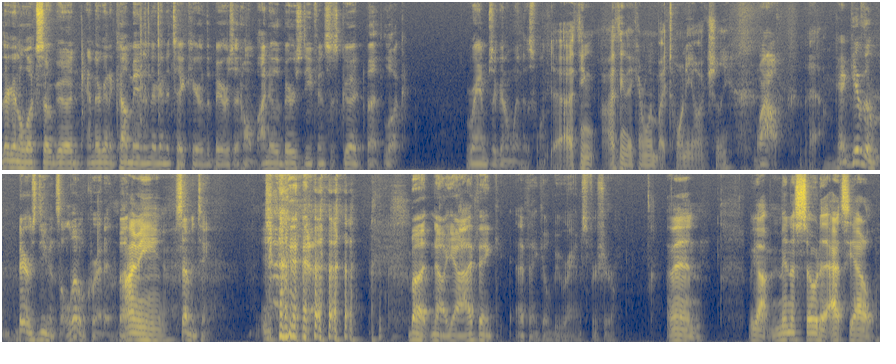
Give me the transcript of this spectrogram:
they're going to look so good, and they're going to come in and they're going to take care of the Bears at home. I know the Bears' defense is good, but look, Rams are going to win this one. Yeah, I think I think they can win by 20 actually. Wow. Yeah. Okay, give the Bears defense a little credit, but I mean, 17. and But no, yeah, I think I think it'll be Rams for sure. then we got Minnesota at Seattle.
